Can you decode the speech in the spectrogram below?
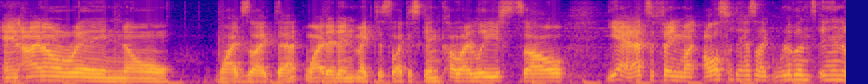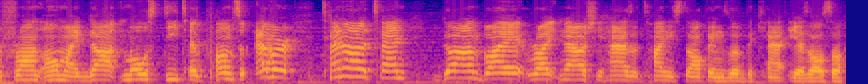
and I don't really know why it's like that. Why they didn't make this like a skin color at least, so... Yeah, that's the thing, but also there's like ribbons in the front. Oh my god, most detailed pants ever. 10 out of 10. Go and buy it right now. She has a tiny stockings with the cat ears also.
